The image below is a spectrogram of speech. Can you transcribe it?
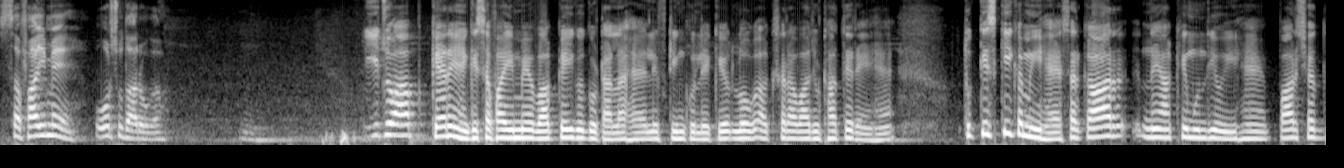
सफ़ाई में और सुधार होगा। ये जो आप कह रहे हैं कि सफ़ाई में वाकई कोई घोटाला है, लिफ्टिंग को लेके लोग अक्सर आवाज़ उठाते रहे हैं तो किसकी कमी है? सरकार ने आँखें मूंदी हुई हैं, पार्षद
